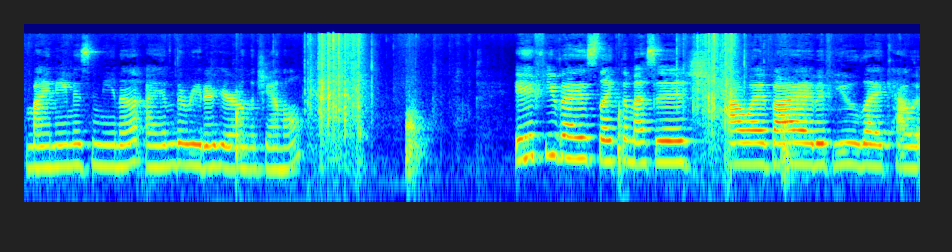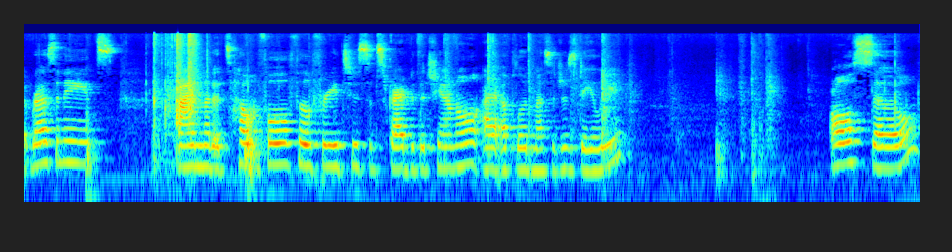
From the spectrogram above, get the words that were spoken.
My name is Nina. I am the reader here on the channel. If you guys like the message, how I vibe, if you like how it resonates, find that it's helpful, feel free to subscribe to the channel. I upload messages daily. Also,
